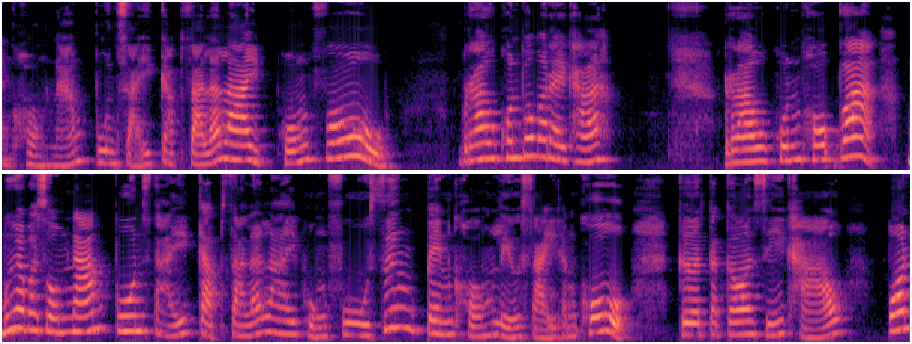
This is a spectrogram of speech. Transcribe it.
งของน้ำปูนใสกับสารละลายผงฟู เราค้นพบอะไรคะเราค้นพบว่าเมื่อผสมน้ำปูนใสกับสารละลายผงฟู ซึ่งเป็นของเหลวใสทั้งคู่ เกิดตะกอนสีขาวปน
